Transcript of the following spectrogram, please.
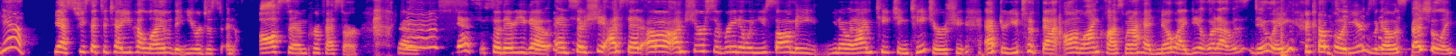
Yeah. Yes, she said to tell you hello that you are just an awesome professor. So, yes. Yes. So there you go. And so she, I said, Oh, I'm sure Sabrina, when you saw me, you know, and I'm teaching teachers, she, after you took that online class when I had no idea what I was doing a couple of years ago, especially.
